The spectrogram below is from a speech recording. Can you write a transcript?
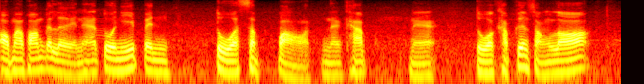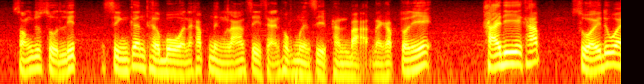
ออกมาพร้อมกันเลยนะฮะตัวนี้เป็นตัวสปอร์ตนะครับนะตัวขับเคลื่อน 2 ล้อ 2.0 ลิตรซิงเกิลเทอร์โบนะครับ1 4 6 4 0 0 0 บาทนะครับ ตัวนี้ขายดีครับ สวยด้วย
